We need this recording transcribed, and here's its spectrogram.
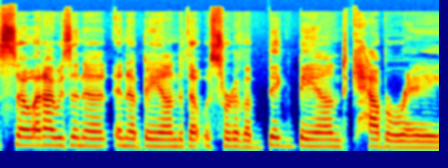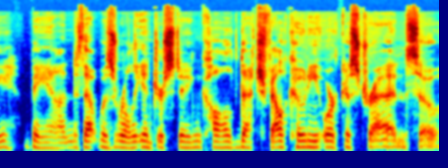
so and i was in a in a band that was sort of a big band cabaret band that was really interesting called dutch falcone orchestra. And so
